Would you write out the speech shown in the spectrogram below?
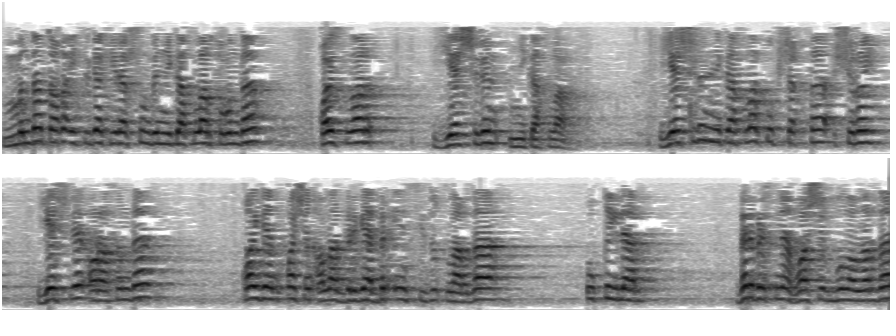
монда тагы әйтергә кирәк шундый никахлар турында, кайсылар яшерен никахлар. Яшерен никахлар күп чакта шурай яшьләр арасында кайдан кайчан алар бергә бер институтларда укыйлар бер берсенә гашык булалар да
